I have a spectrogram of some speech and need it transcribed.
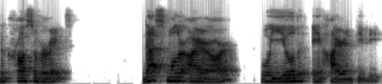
the crossover rate, that smaller IRR will yield a higher NPV.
